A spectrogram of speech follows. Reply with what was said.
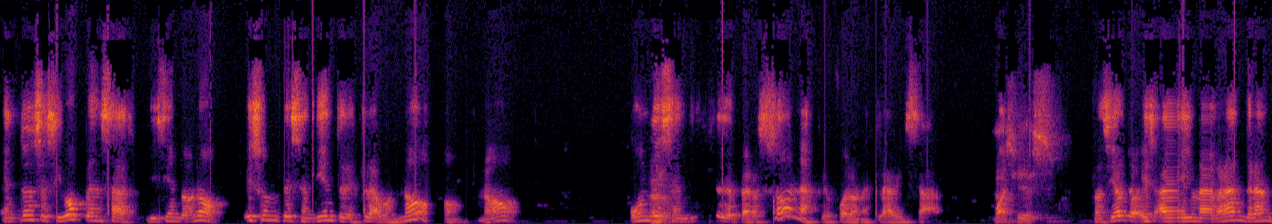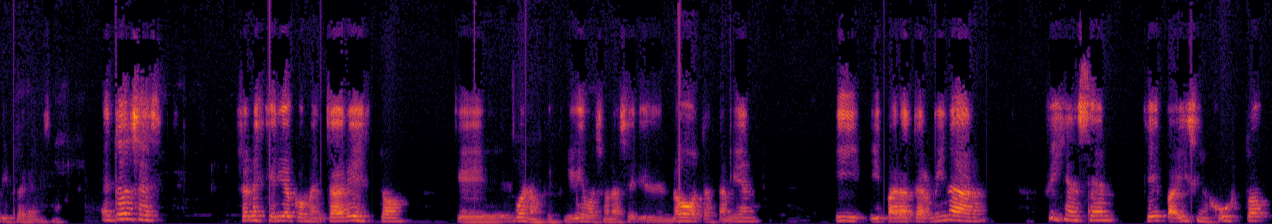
Entonces, si vos pensás diciendo, no, es un descendiente de esclavos, no, no, un descendiente de personas que fueron esclavizadas. Así es. ¿No es cierto? Es, hay una gran, gran diferencia. Entonces, yo les quería comentar esto, que, bueno, que escribimos una serie de notas también. Y, y para terminar, fíjense qué país injusto,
